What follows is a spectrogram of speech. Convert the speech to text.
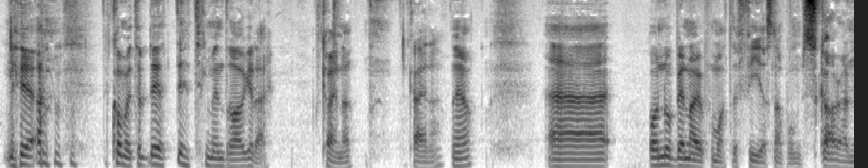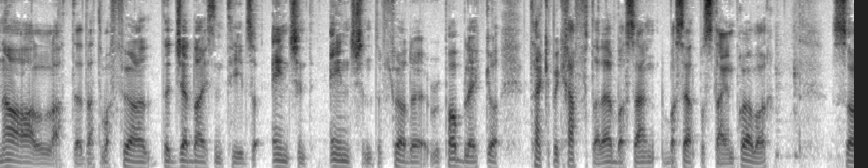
ja. det, til, det, det er til og med en drage der. Kinda. Hva er? Ja. Eh, og nå begynner jo på en måte Fi å snakke om Scaranal, at dette var før The Jedi sin tid, så ancient, ancient, og før The Republic, og Tech bekrefter det basert, på steinprøver. Så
